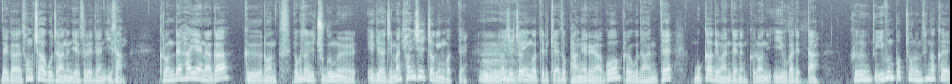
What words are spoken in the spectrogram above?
내가 성취하고자 하는 예술에 대한 이상. 그런데 하이에나가 그런 여기서 이제 죽음을 얘기하지만 현실적인 것들, 음. 현실적인 것들이 계속 방해를 하고 결국 나한테 못 가게 만드는 그런 이유가 됐다. 그래서 좀 이분법처럼 생각해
